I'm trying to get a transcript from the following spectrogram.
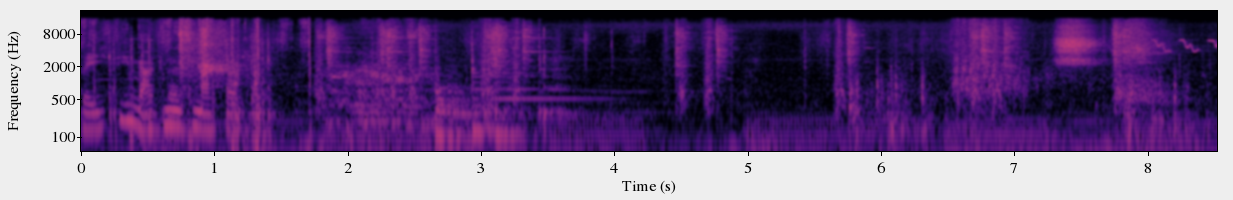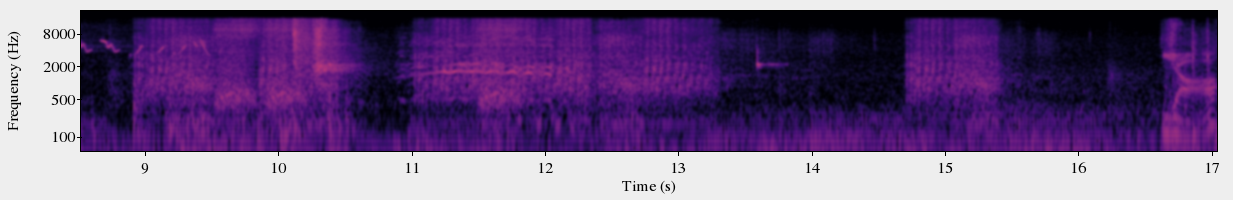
Veithi Gagnes Mather. Ja,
